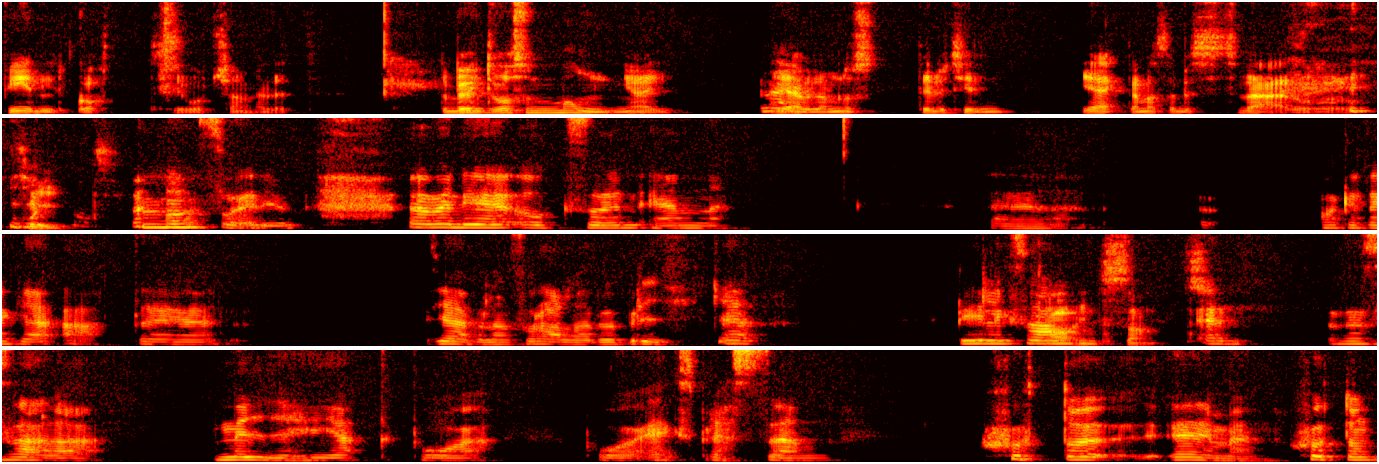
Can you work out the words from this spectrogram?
vill gott i vårt samhälle. Det behöver inte vara så många Nej. Djävulen de ställer till en jäkla massa besvär och skit. Ja, så är det ju. Ja, men det är också en... en eh, man kan tänka att eh, djävulen får alla rubriker. Det är liksom Ja, intressant. en, en sån här nyhet på, på Expressen. 17, eh, men, 17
